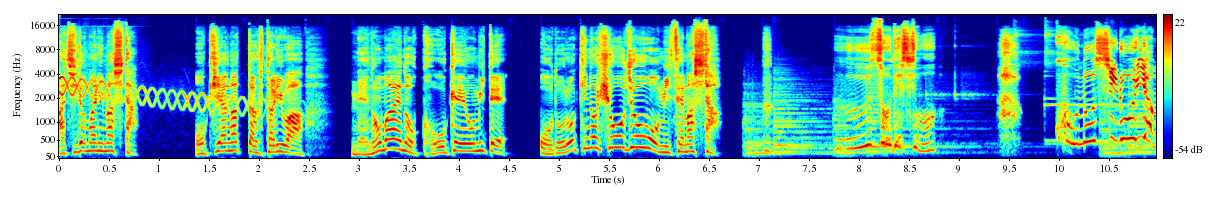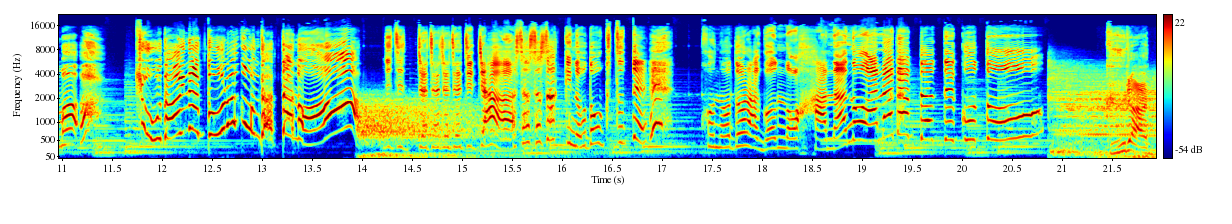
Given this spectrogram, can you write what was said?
立ち止まりました。起き上がった2人は目の前の光景を見て驚きの表情を見せました。嘘でしょ？この白い山巨大なドラゴンだったの？じゃじゃじゃじゃじゃじゃあさささっきの洞窟ってこのドラゴンの鼻の穴だったってこと？ぐら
